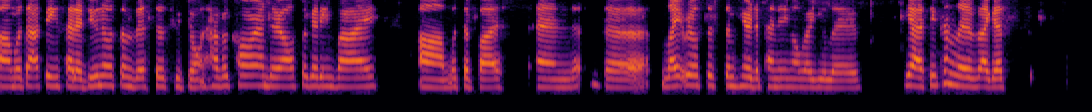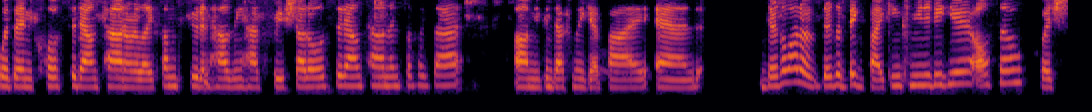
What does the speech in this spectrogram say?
Um, with that being said, I do know some Vistas who don't have a car, and they're also getting by um, with the bus and the light rail system here, depending on where you live. Yeah, if you can live, I guess within close to downtown, or like some student housing has free shuttles to downtown and stuff like that, um, you can definitely get by. And there's a lot of there's a big biking community here also which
